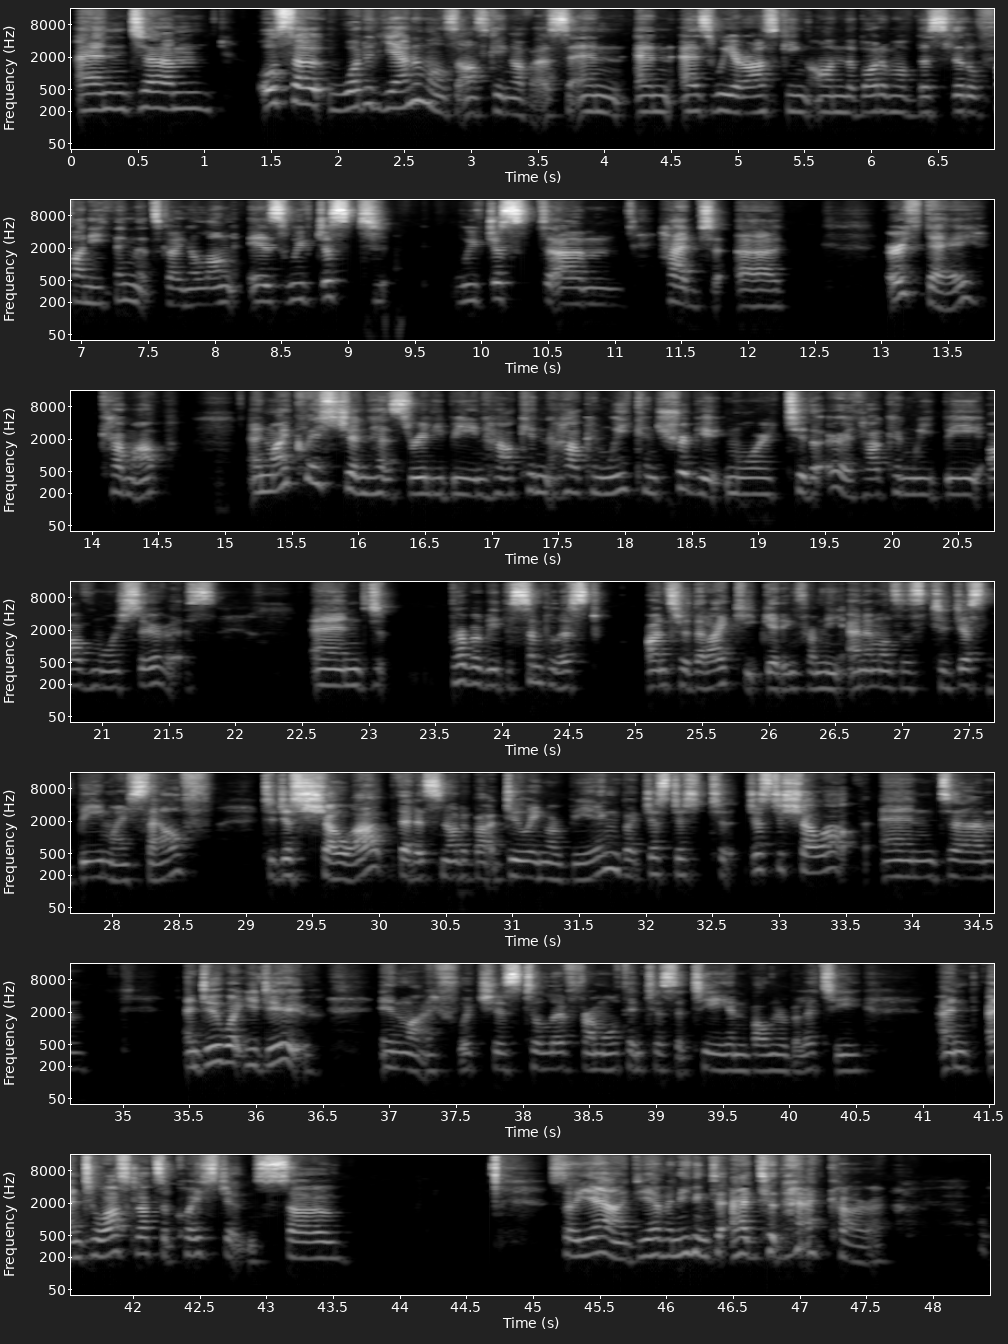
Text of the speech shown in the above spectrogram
and um, also what are the animals asking of us? And and as we are asking on the bottom of this little funny thing that's going along is we've just we've just um, had uh, Earth Day come up. And my question has really been how can how can we contribute more to the earth? How can we be of more service? And probably the simplest answer that I keep getting from the animals is to just be myself, to just show up. That it's not about doing or being, but just just to just to show up and um, and do what you do. in life, which is to live from authenticity and vulnerability and and to ask lots of questions. So so yeah, do you have anything to add to that, Cara?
